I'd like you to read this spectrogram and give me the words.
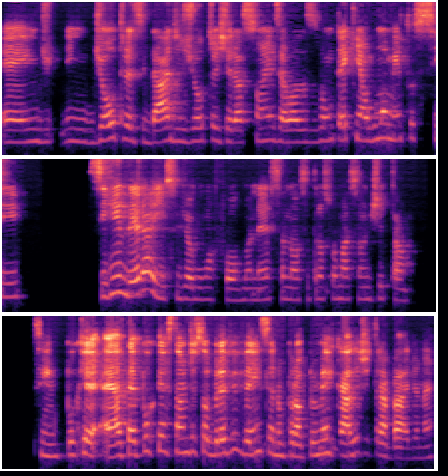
é, em, de outras idades, de outras gerações, elas vão ter que em algum momento se, se render a isso de alguma forma, nessa né, nossa transformação digital. Sim, porque é até por questão de sobrevivência no próprio mercado de trabalho, né?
